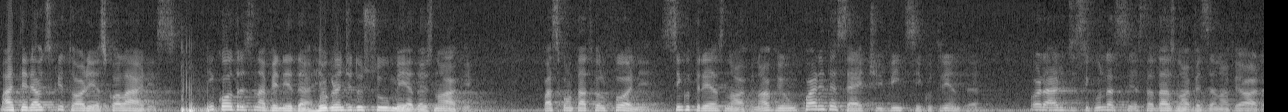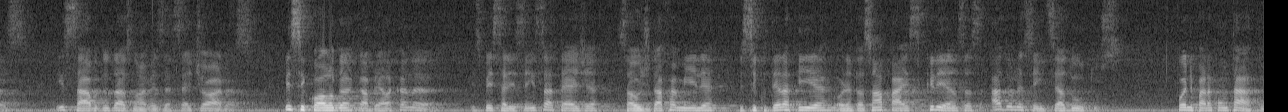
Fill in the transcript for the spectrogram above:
material de escritório e escolares. Encontra-se na Avenida Rio Grande do Sul, 629. Faça contato pelo fone 53991 47 2530. Horário de segunda a sexta, das 9 às 19 horas. E sábado, das 9 às 17 horas. Psicóloga Gabriela Canã. Especialista em estratégia, saúde da família, psicoterapia, orientação à paz, crianças, adolescentes e adultos. Fone para contato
